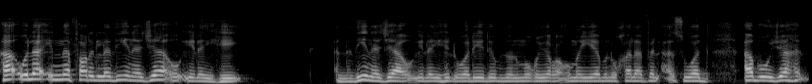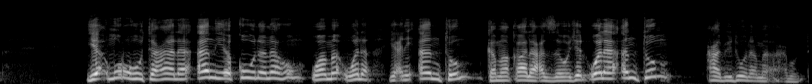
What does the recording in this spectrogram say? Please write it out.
هؤلاء النفر الذين جاءوا إليه الذين جاءوا إليه الوليد بن المغيرة أمية بن خلف الأسود أبو جهل يأمره تعالى أن يقول لهم وما ولا يعني أنتم كما قال عز وجل ولا أنتم عابدون ما أعبد.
